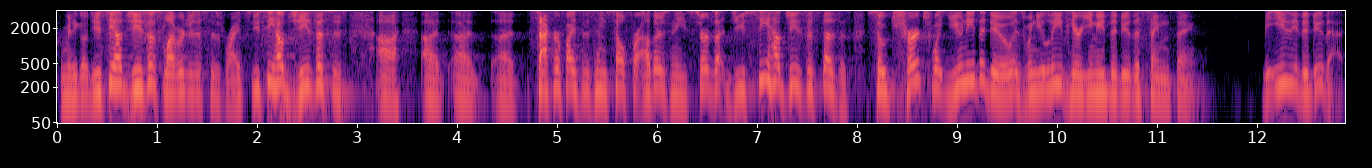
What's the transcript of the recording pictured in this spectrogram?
for me to go. Do you see how Jesus leverages his rights? Do you see how Jesus is, uh, uh, uh, uh, sacrifices himself for others and he serves? Do you see how Jesus does this? So, church, what you need to do is when you leave here, you need to do the same thing. Be easy to do that.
